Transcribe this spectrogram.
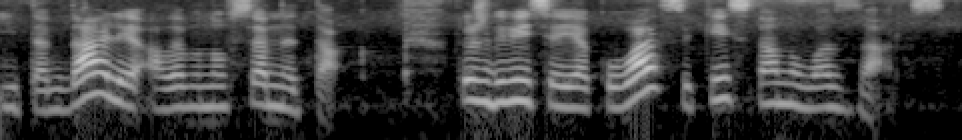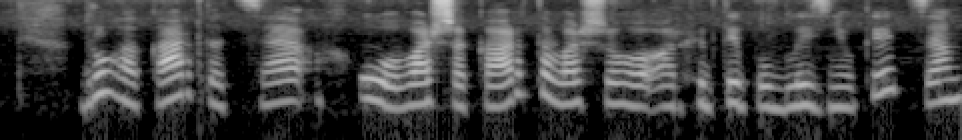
і так далі, але воно все не так. Тож дивіться, як у вас, який стан у вас зараз. Друга карта це о, ваша карта вашого архетипу близнюки це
